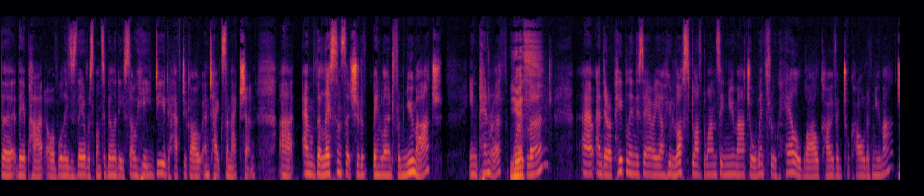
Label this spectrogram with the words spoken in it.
the, their part of well, it is their responsibility. So he did have to go and take some action, uh, and the lessons that should have been learned from Newmarch in Penrith Yes. weren't learned. Uh, and there are people in this area who lost loved ones in Newmarch or went through hell while COVID took hold of Newmarch.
